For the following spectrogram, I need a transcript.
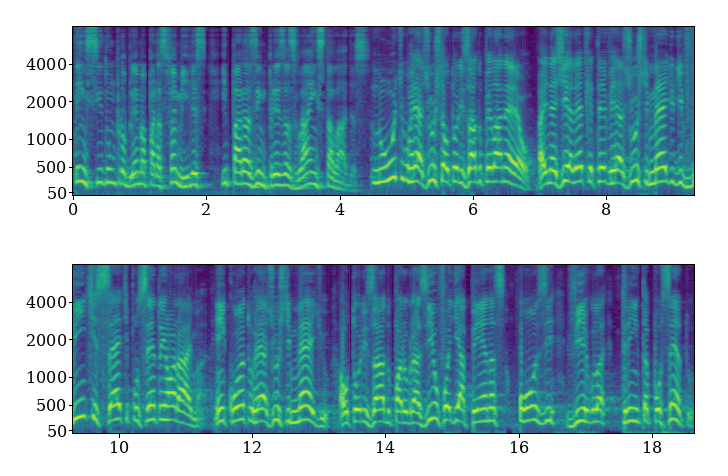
tem sido um problema para as famílias e para as empresas lá instaladas. No último reajuste autorizado pela ANEEL, a energia elétrica teve reajuste médio de 27% em Roraima, enquanto o reajuste médio autorizado para o Brasil foi de apenas 11,30%.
